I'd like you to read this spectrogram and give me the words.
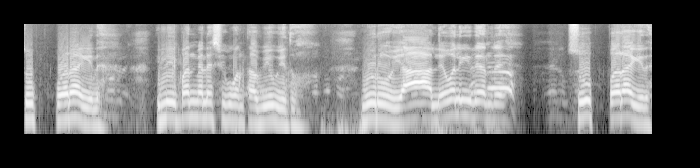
ಸೂಪರ್ ಆಗಿದೆ. ಇಲ್ಲಿ ಬಂದಮೇಲೆ ಸಿಗುವಂತ ವ್ಯೂ ಇದು. ಇವರು ಯಾವ ಲೆವೆಲ್ ಇದೆ ಅಂದ್ರೆ ಸೂಪರ್ ಆಗಿದೆ.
